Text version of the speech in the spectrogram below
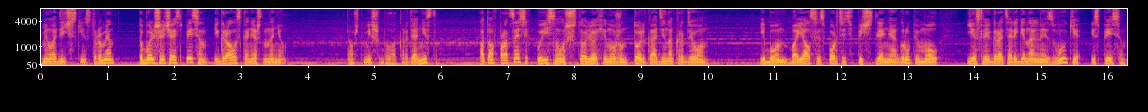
мелодический инструмент, то большая часть песен игралась, конечно, на нем. Потому что Миша был аккордеонистом. Потом в процессе выяснилось, что Лехе нужен только один аккордеон, ибо он боялся испортить впечатление о группе, мол, если играть оригинальные звуки из песен,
